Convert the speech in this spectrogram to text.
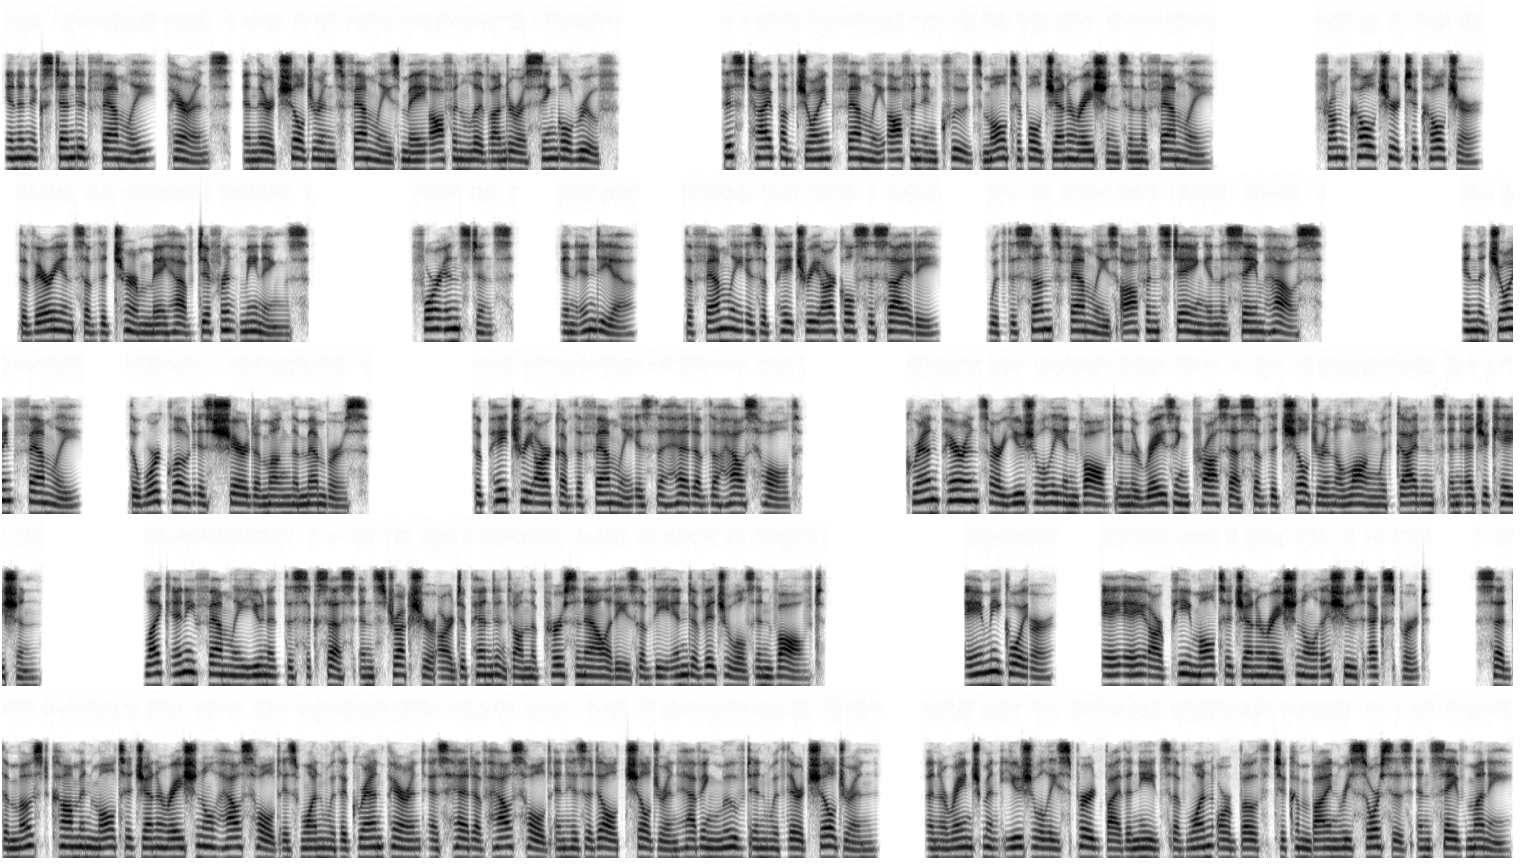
In an extended family, parents and their children's families may often live under a single roof. This type of joint family often includes multiple generations in the family. From culture to culture, the variants of the term may have different meanings. For instance, in India, the family is a patriarchal society, with the sons' families often staying in the same house. In the joint family, the workload is shared among the members. The patriarch of the family is the head of the household. Grandparents are usually involved in the raising process of the children along with guidance and education. Like any family unit the success and structure are dependent on the personalities of the individuals involved. Amy Goyer, AARP multigenerational issues expert, said the most common multigenerational household is one with a grandparent as head of household and his adult children having moved in with their children, an arrangement usually spurred by the needs of one or both to combine resources and save money.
